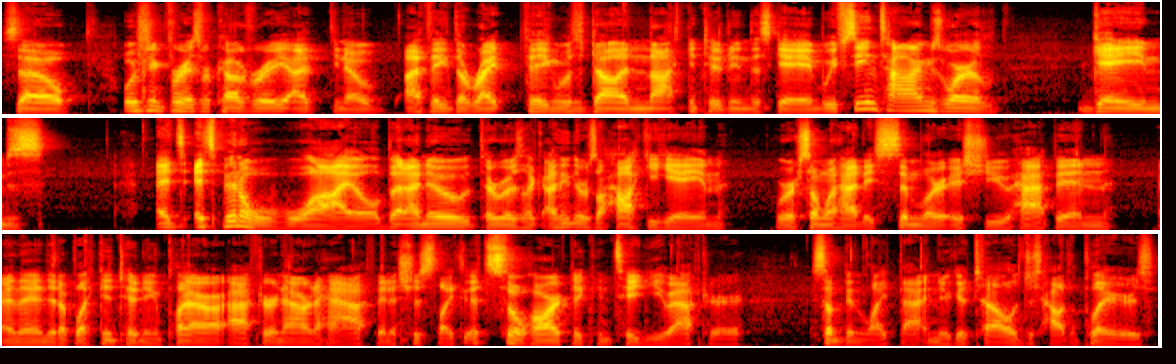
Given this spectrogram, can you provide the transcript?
So, wishing for his recovery. I, you know, I think the right thing was done, not continuing this game. We've seen times where games, it's it's been a while, but I know there was like I think there was a hockey game where someone had a similar issue happen, and they ended up like continuing play after an hour and a half, and it's just like it's so hard to continue after something like that, and you could tell just how the players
